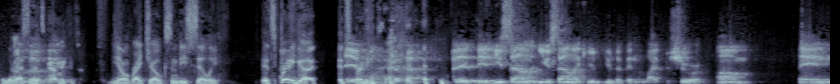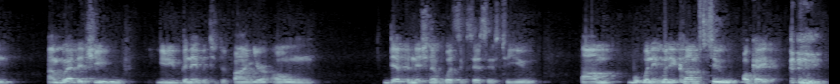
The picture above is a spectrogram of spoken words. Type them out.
and the rest of the time you know write jokes and be silly. It's pretty good. It's yeah. pretty it, it, you sound you sound like you, you're living the life for sure. Um, and i'm glad that you've you've been able to define your own definition of what success is to you. Um, when it when it comes to okay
